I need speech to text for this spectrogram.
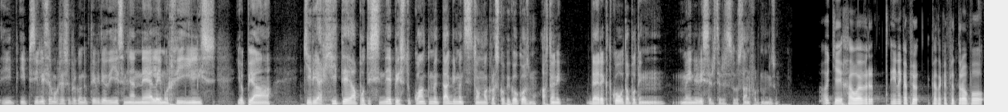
η, η υψηλή θερμοκρασία superconductivity οδηγεί σε μια νέα λέει μορφή ύλης, η οποία κυριαρχείται από τις συνέπειες του quantum entanglement στον μακροσκοπικό κόσμο. Αυτό είναι direct quote από την main researcher στο Stanford νομίζω. OK, okay, however, είναι κάποιο, κατά κάποιο τρόπο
